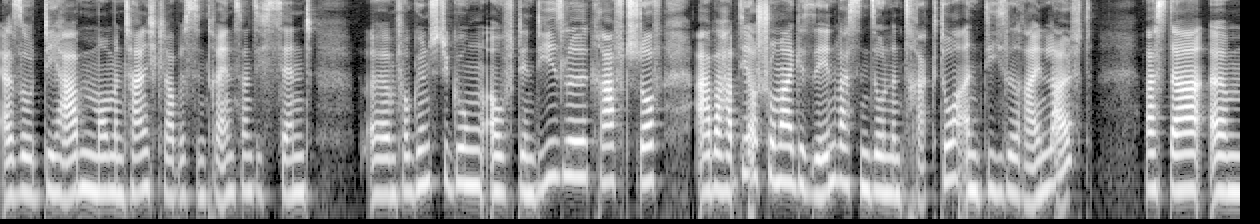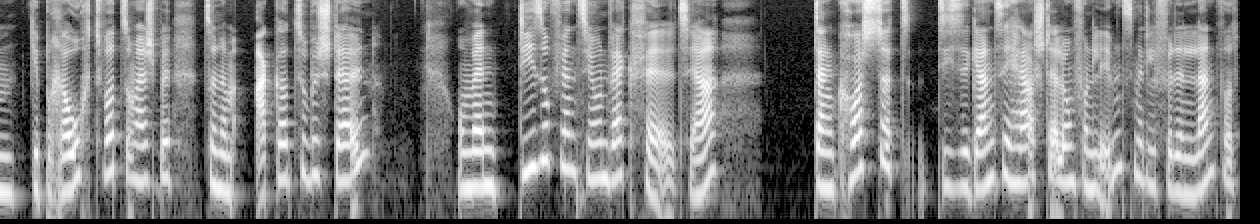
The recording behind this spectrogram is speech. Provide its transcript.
also die haben momentan, ich glaube, es sind 23 Cent äh, Vergünstigung auf den Dieselkraftstoff. Aber habt ihr auch schon mal gesehen, was in so einen Traktor an Diesel reinläuft? Was da ähm, gebraucht wird, zum Beispiel zu einem Acker zu bestellen. Und wenn die Subvention wegfällt, ja, dann kostet diese ganze Herstellung von Lebensmitteln für den Landwirt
